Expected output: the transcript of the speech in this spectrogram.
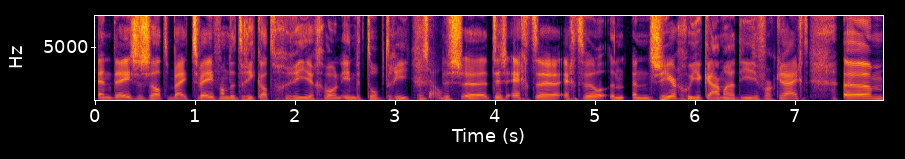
En deze zat bij twee van de drie categorieën gewoon in de top drie. Zo. Dus eh, het is echt, eh, echt wel een, een zeer goede camera die je voor krijgt. Ehm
